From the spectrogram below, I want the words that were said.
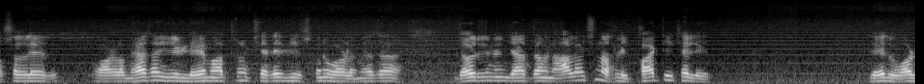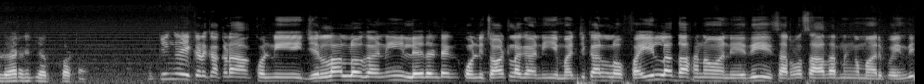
అసలు లేదు. వాళ్ళ మీద వీళ్ళు ఏమాత్రం చర్య తీసుకుని వాళ్ళ మీద దౌర్జన్యం చేద్దామనే ఆలోచన అసలు ఈ పార్టీకే లేదు. లేదు వాళ్ళు వరకు చెప్పుకోవటం. ముఖ్యంగా ఇక్కడికక్కడ కొన్ని జిల్లాల్లో కానీ లేదంటే కొన్ని చోట్ల కానీ ఈ మధ్యకాలంలో ఫైళ్ళ దహనం అనేది సర్వసాధారణంగా మారిపోయింది.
